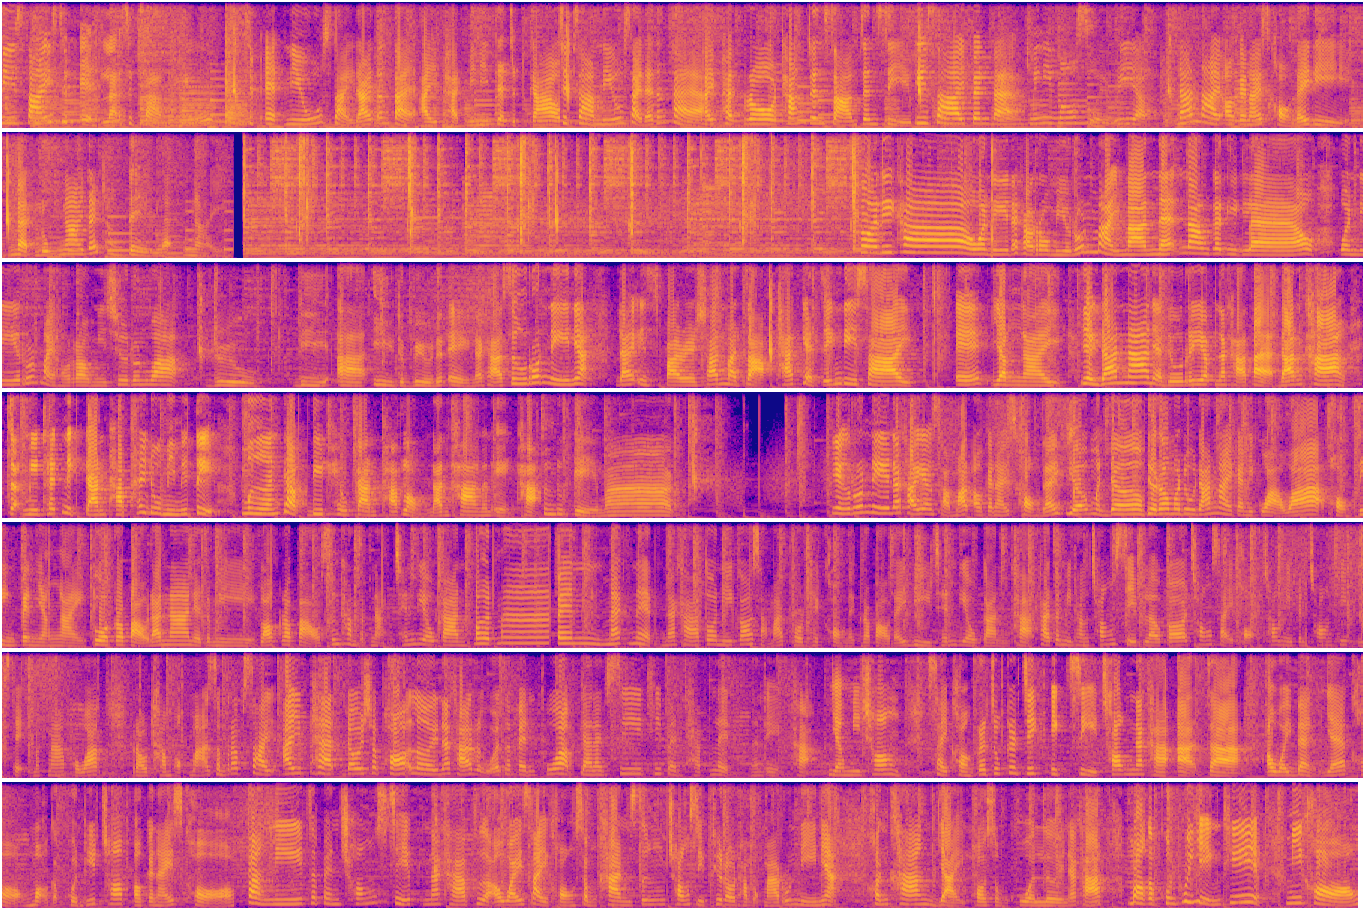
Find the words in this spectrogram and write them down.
มีไซส์ 11 และ 13 นิ้ว 11 นิ้วใส่ได้ตั้งแต่ iPad mini 7.9 13 นิ้วใส่ได้ตั้งแต่ iPad Pro ทั้ง Gen 3 Gen 4 ดีไซน์เป็นแบบมินิมอลสวยเรียบ ด้านใน organize ของได้ดี แมทลุกง่ายได้ทั้ง day และ night วัสดีค่ะ วันนี้นะคะเรามีรุ่นใหม่มาแนะนำกันอีกแล้ว วันนี้รุ่นใหม่ของเรามีชื่อรุ่นว่า Drew D R E W นั่นเองนะคะ ซึ่งรุ่นนี้เนี่ยได้อินสปิเรชันมาจาก Packaging Design เอ๊ะยังไง อย่างด้านหน้าเนี่ยดูเรียบนะคะ แต่ด้านข้างจะมีเทคนิคการพับให้ดูมีมิติ เหมือนกับดีเทลการพับกล่องด้านข้างนั่นเองค่ะ ซึ่งดูเก๋มาก อย่างรุ่นนี้นะคะยังสามารถ organize ของได้เยอะเหมือนเดิม เดี๋ยวเรามาดูด้านในกันดีกว่าว่าของจริงเป็นยังไง ตัวกระเป๋าด้านหน้าเนี่ยจะมีล็อกกระเป๋า ซึ่งทำจากหนังเช่นเดียวกัน เปิดมาเป็นแมกเนตนะคะ ตัวนี้ก็สามารถ protect ของในกระเป๋าได้ดี เช่นเดียวกันค่ะค่ะจะมีทั้งช่องซิปแล้วก็ช่องใส่ของช่องนี้เป็นช่องที่พิเศษมากๆ เพราะว่าเราทำออกมาสำหรับใส่ iPad โดยเฉพาะเลยนะคะ หรือว่าจะเป็นพวก Galaxy ที่เป็นแท็บเล็ตนั่นเองค่ะ ยังมีช่องใส่ของกระจุกกระจิกอีก 4ช่องนะคะ อาจจะเอาไว้แบ่งแยกของเหมาะกับคนที่ชอบ organize ของฝั่งนี้จะเป็นช่องซิปนะคะเผื่อเอาไว้ใส่ของสำคัญ ซึ่งช่องซิปที่เราทำออกมารุ่นนี้เนี่ยค่อนข้างใหญ่พอสมควรเลยนะคะ เหมาะกับคุณผู้หญิงที่มีของ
